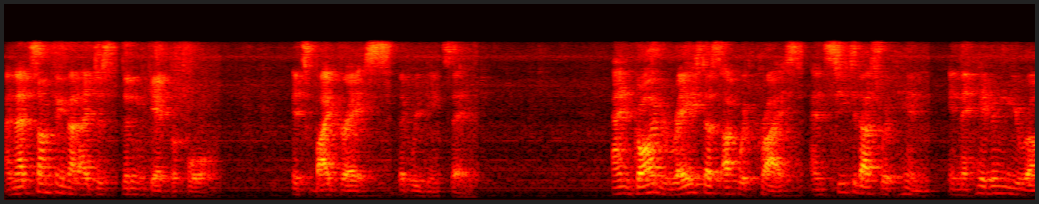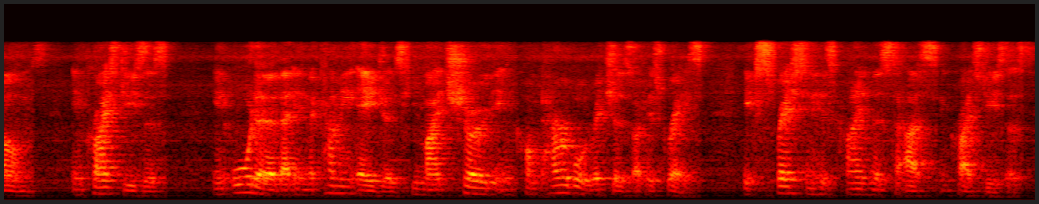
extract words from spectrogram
And that's something that I just didn't get before. It's by grace that we've been saved. And God raised us up with Christ and seated us with him in the heavenly realms in Christ Jesus, in order that in the coming ages he might show the incomparable riches of his grace, expressed in his kindness to us in Christ Jesus.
